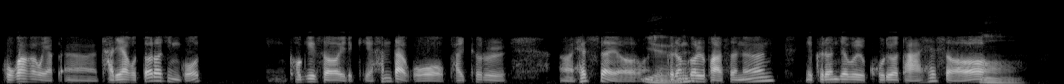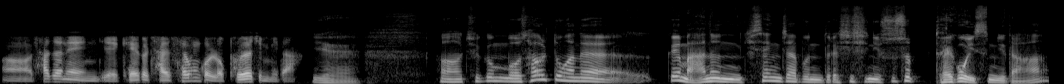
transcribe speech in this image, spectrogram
고각하고 약 어, 다리하고 떨어진 곳 음, 거기서 이렇게 한다고 발표를 어, 했어요. 예. 그런 걸 봐서는 그런 점을 고려 다 해서 어. 어, 사전에 이제 계획을 잘 세운 걸로 보여집니다. 예. 어, 지금 뭐 사흘 동안에 꽤 많은 희생자분들의 시신이 수습되고 있습니다.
